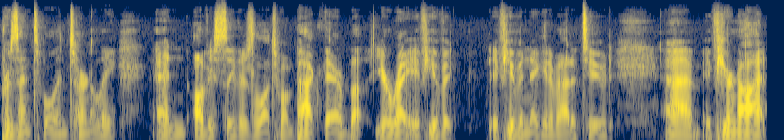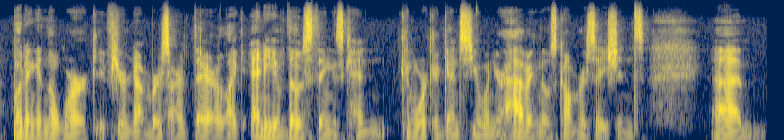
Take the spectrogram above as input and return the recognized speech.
presentable internally, and obviously there's a lot to unpack there. But you're right. If you have a if you have a negative attitude, um, if you're not putting in the work, if your numbers aren't there, like any of those things can can work against you when you're having those conversations. Um,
